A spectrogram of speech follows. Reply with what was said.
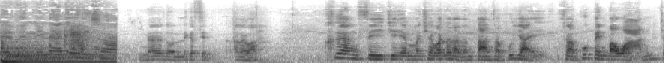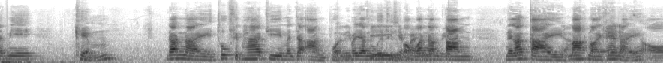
Living in that 80s song. น่าจะโดนลิขสิทธิ์อะไรวะ เครื่อง CGM มันใช้วัดระดับน้ำตาลสำหรับผู้ใหญ่สำหรับผู้เป็นเบาหวานจะมีเข็ม ด้านในทุก 15 ทีมันจะอ่านผลไปยันมือถือบอกว่าน้ำตาลในร่างกายมากน้อยแค่ไหน อ๋อ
